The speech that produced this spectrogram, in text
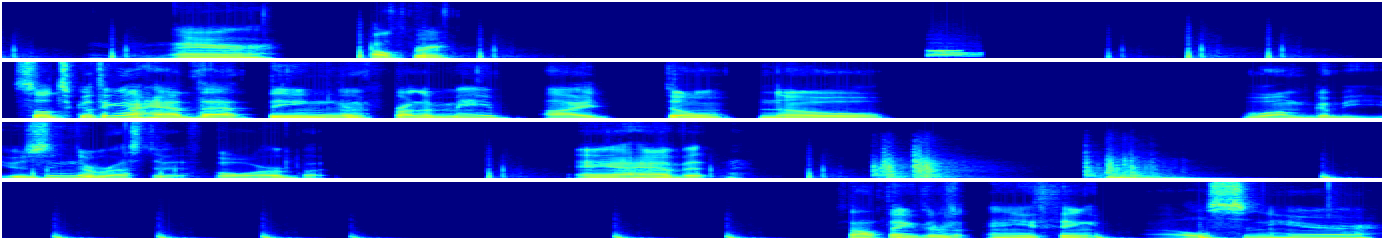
Anything there? Health drink. So it's a good thing I had that thing in front of me. I don't know what I'm going to be using the rest of it for, but hey, I have it. I don't think there's anything else in here.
